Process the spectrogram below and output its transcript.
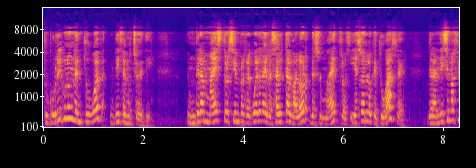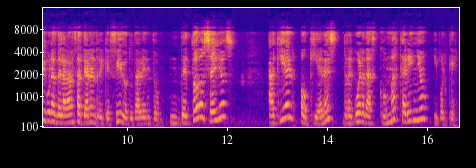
tu currículum en tu web dice mucho de ti. Un gran maestro siempre recuerda y resalta el valor de sus maestros, y eso es lo que tú haces. Grandísimas figuras de la danza te han enriquecido tu talento. De todos ellos, ¿a quién o quiénes recuerdas con más cariño y por qué?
